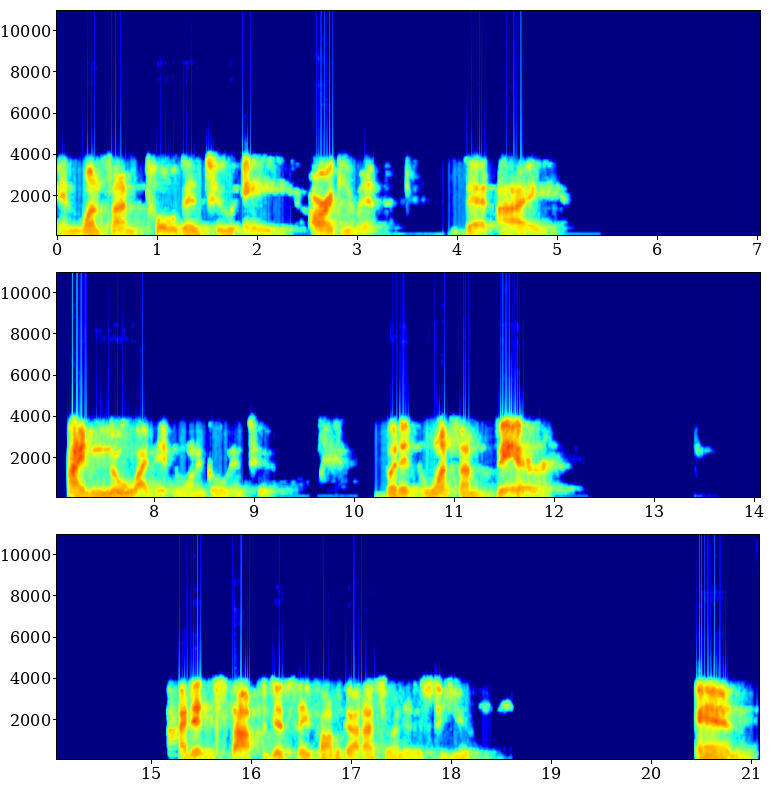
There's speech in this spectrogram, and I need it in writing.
and once I'm pulled into a argument that I I knew I didn't want to go into, but it, once I'm there, I didn't stop to just say, Father God, I surrender this to you. And,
